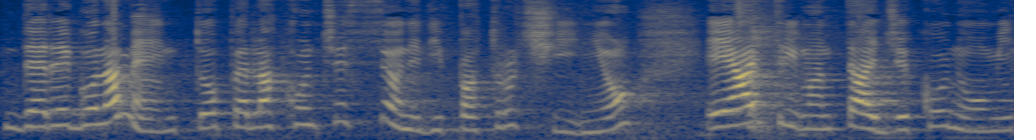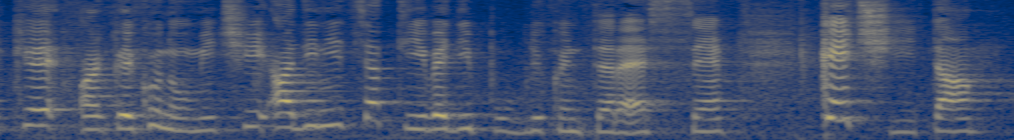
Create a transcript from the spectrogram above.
del regolamento per la concessione di patrocinio e altri vantaggi economici ad iniziative di pubblico interesse, che cita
